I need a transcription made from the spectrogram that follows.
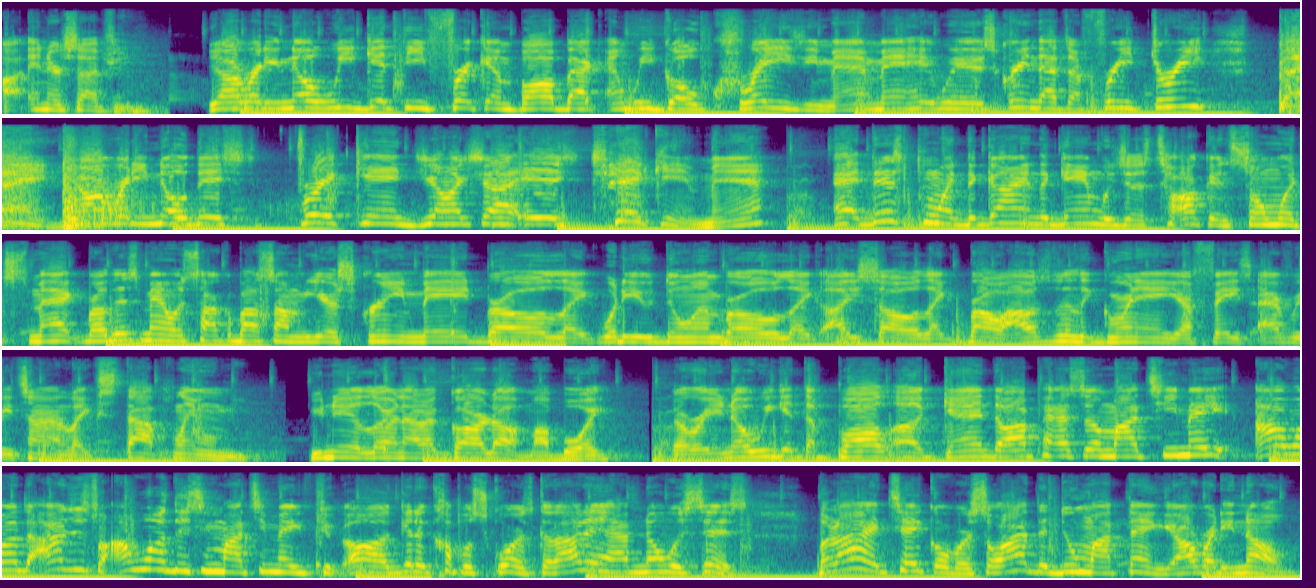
uh, interception. You already know we get the freaking ball back and we go crazy, man. Man hit with the screen. That's a free three. Bang! Y'all already know this freaking jump shot is ticking, man. At this point, the guy in the game was just talking so much smack, bro. This man was talking about something your screen made, bro. Like, what are you doing, bro? Like, ISO. Like, bro, I was literally grinning in your face every time. Like, stop playing with me. You need to learn how to guard up, my boy. You already know we get the ball again. Though I pass it to my teammate? I wanted, I just, I wanted to see my teammate uh, get a couple scores because I didn't have no assists. But I had takeover, so I had to do my thing. You already know.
